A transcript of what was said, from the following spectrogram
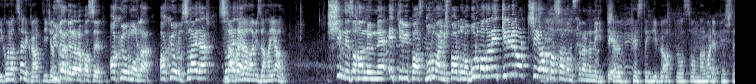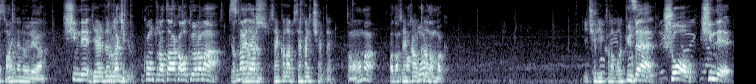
Bir gol atsaydık rahatlayacağız. güzel abi. bir ara pası. Akıyorum oradan. Akıyorum. Snyder. Zaha'yı Snyder. al abi Zaha'yı al. Şimdi Zaha'nın önüne etkili bir pas. Buruma'ymış pardon o. Buruma'dan etkili bir ort şey ara pası ama Muslera'nın önüne gitti. İşte bu PES'teki gibi ah be olsa onlar var ya PES'tesin. Aynen öyle ya. Şimdi Yerden rakip oynuyor. kontratağa kalkıyor ama Yok, ben Snyder. alırım. Sen kal abi sen kal içeride. Tamam ama adam Sen aktı kal, kal. oradan bak. İçeriği kalabalık. Güzel. Şov. Şimdi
